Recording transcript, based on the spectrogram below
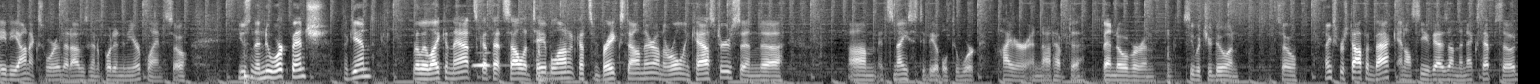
avionics were that I was going to put into the airplane. So using the new workbench again, really liking that. It's got that solid table on it. Got some brakes down there on the rolling casters, and uh, um, it's nice to be able to work higher and not have to bend over and see what you're doing. So thanks for stopping back, and I'll see you guys on the next episode.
